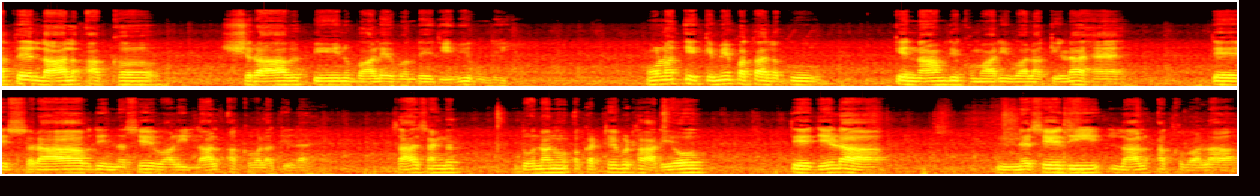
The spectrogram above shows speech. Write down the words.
ਅਤੇ ਲਾਲ ਅੱਖ ਸ਼ਰਾਬ ਪੀਣ ਵਾਲੇ ਬੰਦੇ ਦੀ ਵੀ ਹੁੰਦੀ ਹੈ। ਹੁਣ ਇਹ ਕਿਵੇਂ ਪਤਾ ਲੱਗੂ ਕਿ ਨਾਮ ਦੀ ਖੁਮਾਰੀ ਵਾਲਾ ਕਿਹੜਾ ਹੈ? ਤੇ ਸ਼ਰਾਬ ਦੇ ਨਸ਼ੇ ਵਾਲੀ ਲਾਲ ਅੱਖ ਵਾਲਾ ਕਿਹੜਾ ਹੈ? ਸਾਧ ਸੰਗਤ, ਦੋਨਾਂ ਨੂੰ ਇਕੱਠੇ ਬਿਠਾ ਦਿਓ ਤੇ ਜਿਹੜਾ ਨਸ਼ੇ ਦੀ ਲਾਲ ਅੱਖ ਵਾਲਾ,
